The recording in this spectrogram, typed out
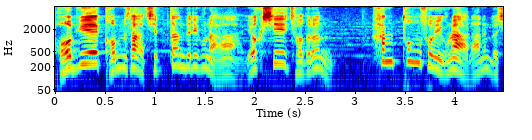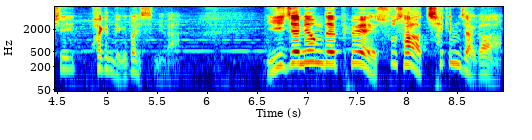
법위의 검사 집단들이구나 역시 저들은 한통소이구나 라는 것이 확인되기도 했습니다. 이재명 대표의 수사 책임자가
